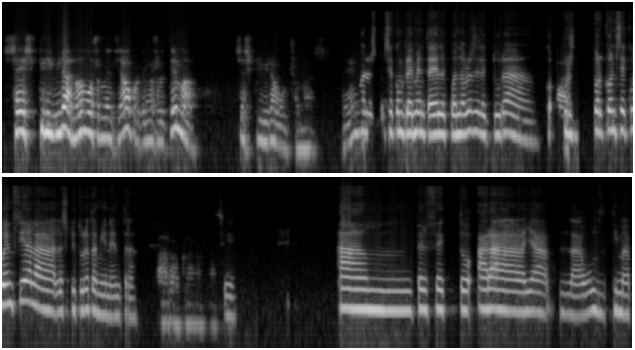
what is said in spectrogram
Se escribirá, no hemos mencionado porque no es el tema, se escribirá mucho más. ¿eh? Bueno, se complementa, ¿eh? cuando hablas de lectura, por, consecuencia la, escritura también entra. Claro, claro, claro. Sí. perfecto. Ahora ya la última,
